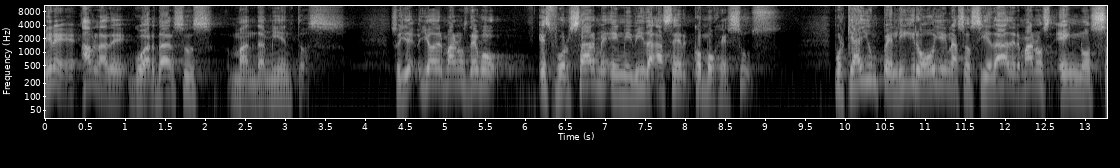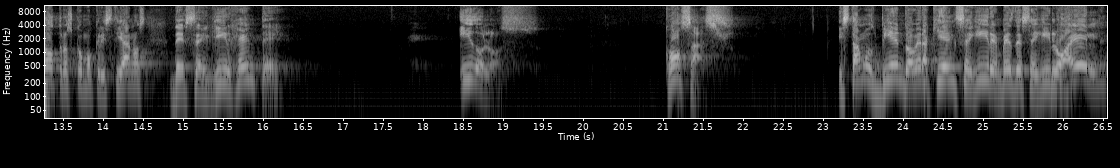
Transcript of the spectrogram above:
Mire, eh, habla de guardar sus mandamientos. So, yo, yo, hermanos, debo esforzarme en mi vida a ser como Jesús. Porque hay un peligro hoy en la sociedad, hermanos, en nosotros como cristianos, de seguir gente. Ídolos. Cosas. Y estamos viendo a ver a quién seguir en vez de seguirlo a Él.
